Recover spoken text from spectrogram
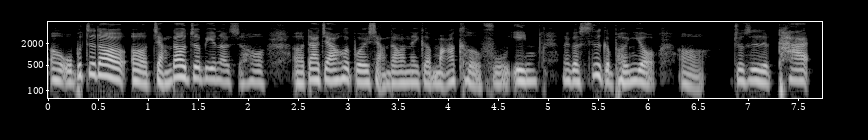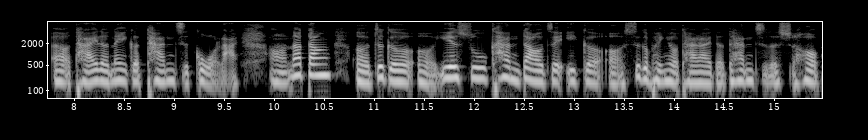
呃，我不知道，呃，讲到这边的时候，呃，大家会不会想到那个马可福音那个四个朋友，呃，就是抬呃抬了那个摊子过来啊？那当呃这个呃耶稣看到这一个呃四个朋友抬来的摊子的时候，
